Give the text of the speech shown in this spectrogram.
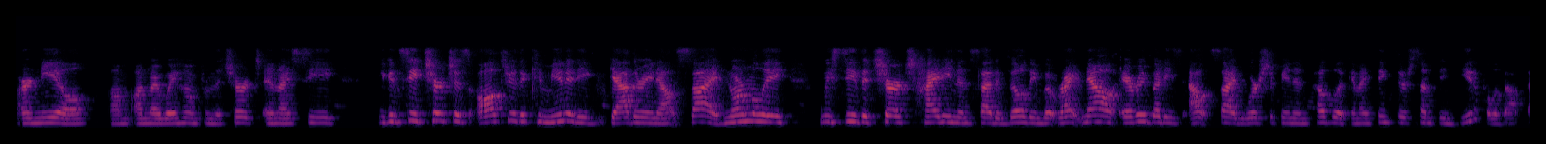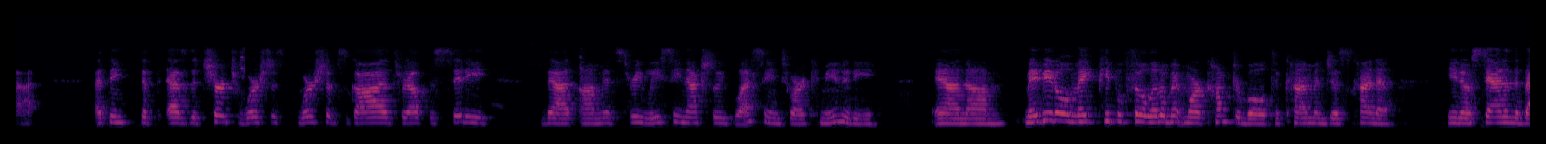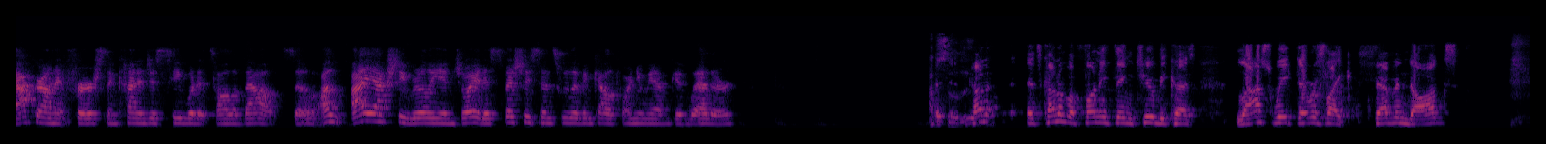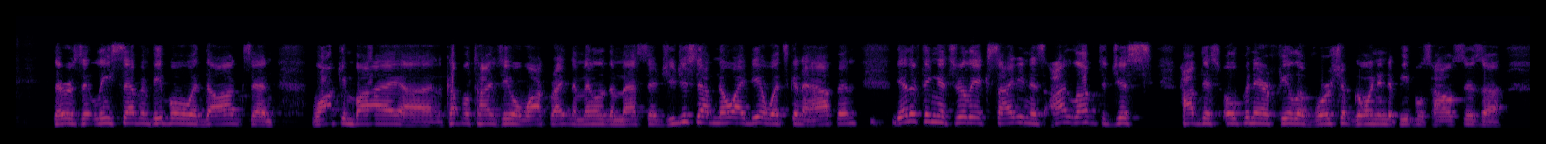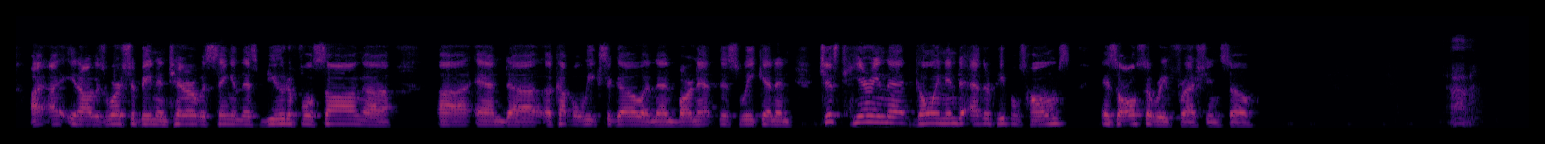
Arneill um, on my way home from the church, and I see you can see churches all through the community gathering outside. Normally we see the church hiding inside a building, but right now everybody's outside worshiping in public. And I think there's something beautiful about that. I think that as the church worships worships God throughout the city, that um, it's releasing actually blessing to our community, and um, maybe it'll make people feel a little bit more comfortable to come and just kind of, you know, stand in the background at first and kind of just see what it's all about. So I I actually really enjoy it, especially since we live in California, we have good weather. Absolutely. It's kind of it's kind of a funny thing too because last week there was like seven dogs. There was at least seven people with dogs and walking by. Uh, a couple times he will walk right in the middle of the message. You just have no idea what's going to happen. The other thing that's really exciting is I love to just have this open air feel of worship going into people's houses. Uh, I, I, you know, I was worshiping and Tara was singing this beautiful song. Uh, uh, and uh, a couple weeks ago, and then Barnett this weekend, and just hearing that going into other people's homes is also refreshing. So, ah,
